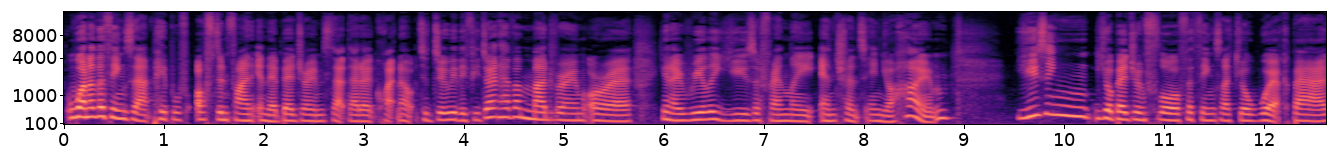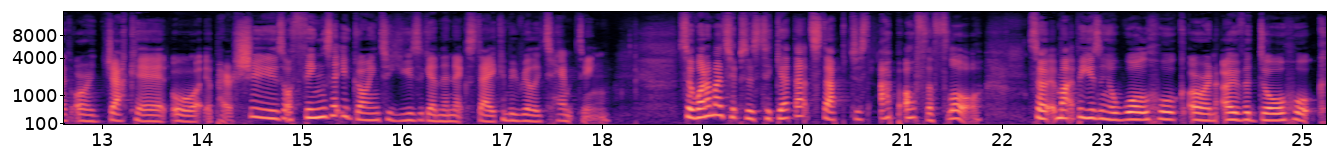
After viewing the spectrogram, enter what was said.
One of the things that people often find in their bedrooms that they don't quite know what to do with if you don't have a mudroom or a, you know, really user-friendly entrance in your home, using your bedroom floor for things like your work bag or a jacket or a pair of shoes or things that you're going to use again the next day can be really tempting. So, one of my tips is to get that stuff just up off the floor. So it might be using a wall hook or an over door hook,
